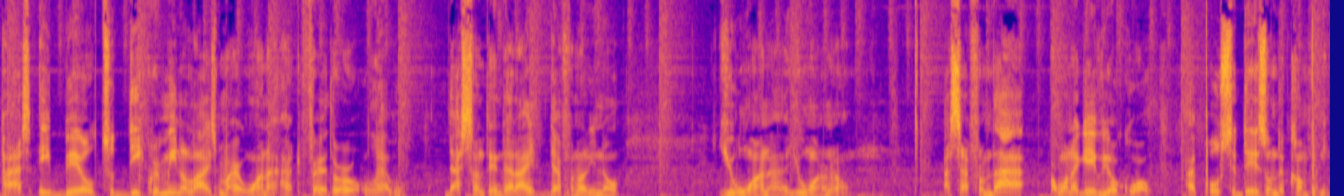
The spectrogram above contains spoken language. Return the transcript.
passed a bill to decriminalize marijuana at federal level. That's something that I definitely know you wanna you wanna know. Aside from that, I wanna give you a quote. I posted this on the company.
